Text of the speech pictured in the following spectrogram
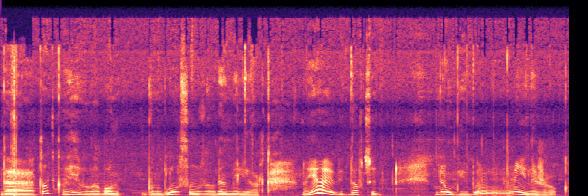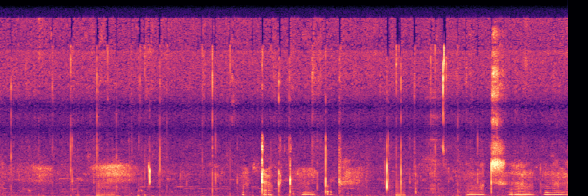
Да, тут колись була бон, бонблусом за 1 мільярд. Ну я віддав цей другий, бо мені не жалко. Так, тут. От от у мене.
